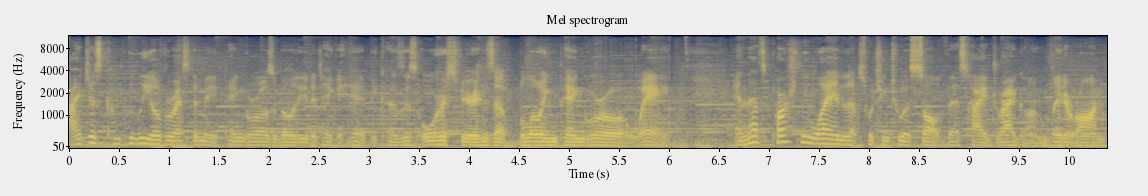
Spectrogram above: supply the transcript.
I just completely overestimate Pangoro's ability to take a hit because this Aura Sphere ends up blowing Pangoro away and that's partially why I ended up switching to Assault Vest Dragon later on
